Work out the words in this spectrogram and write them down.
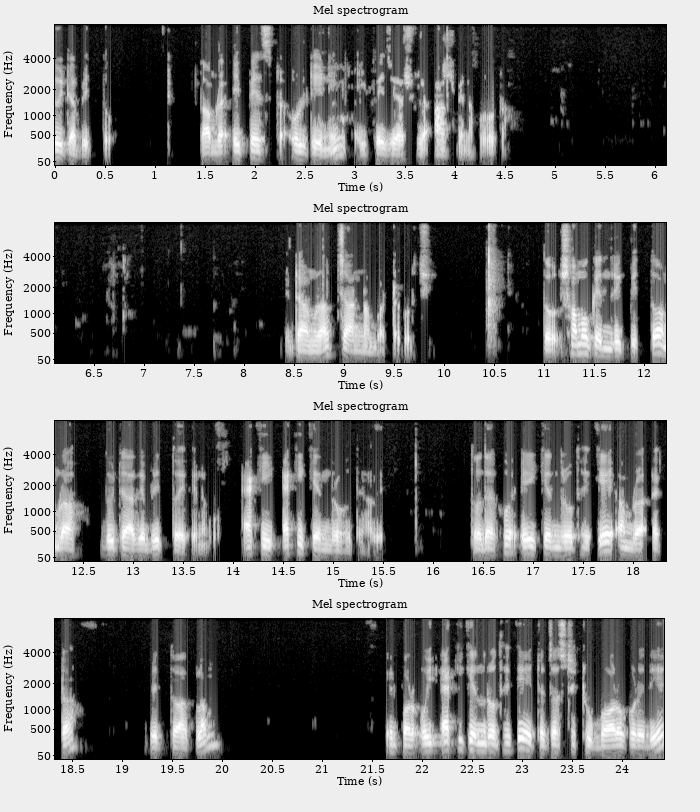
দুইটা বৃত্ত। তো আমরা এই পেজটা উল্টিয়ে নিই, এই পেজে আসলে আসবে না পুরোটা। এটা আমরা চার নাম্বারটা করছি। তো সমকেন্দ্রিক বৃত্ত আমরা দুইটা আগে বৃত্ত এঁকে নেব। একই একই কেন্দ্র হতে হবে। তো দেখো এই কেন্দ্র থেকে আমরা একটা বৃত্ত আঁকলাম। এরপর ওই একই কেন্দ্র থেকে এটা জাস্ট একটু বড় করে দিয়ে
